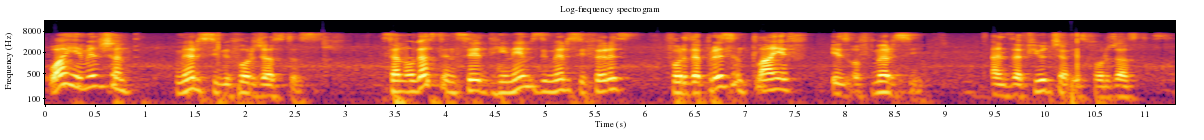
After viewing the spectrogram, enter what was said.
Why he mentioned mercy before justice? St. Augustine said he names the mercy first, for the present life is of mercy, and the future is for justice.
